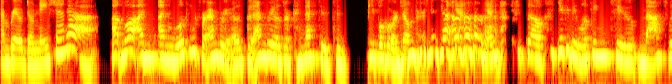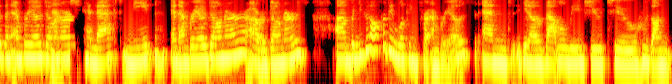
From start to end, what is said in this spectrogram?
embryo donation. Yeah. Uh, well, I'm I'm looking for embryos, but embryos are connected to people who are donors. yeah, yes, right? yes. So you could be looking to match with an embryo donor, match. connect, meet an embryo donor or donors. Um, but you could also be looking for embryos, and you know that will lead you to who's on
